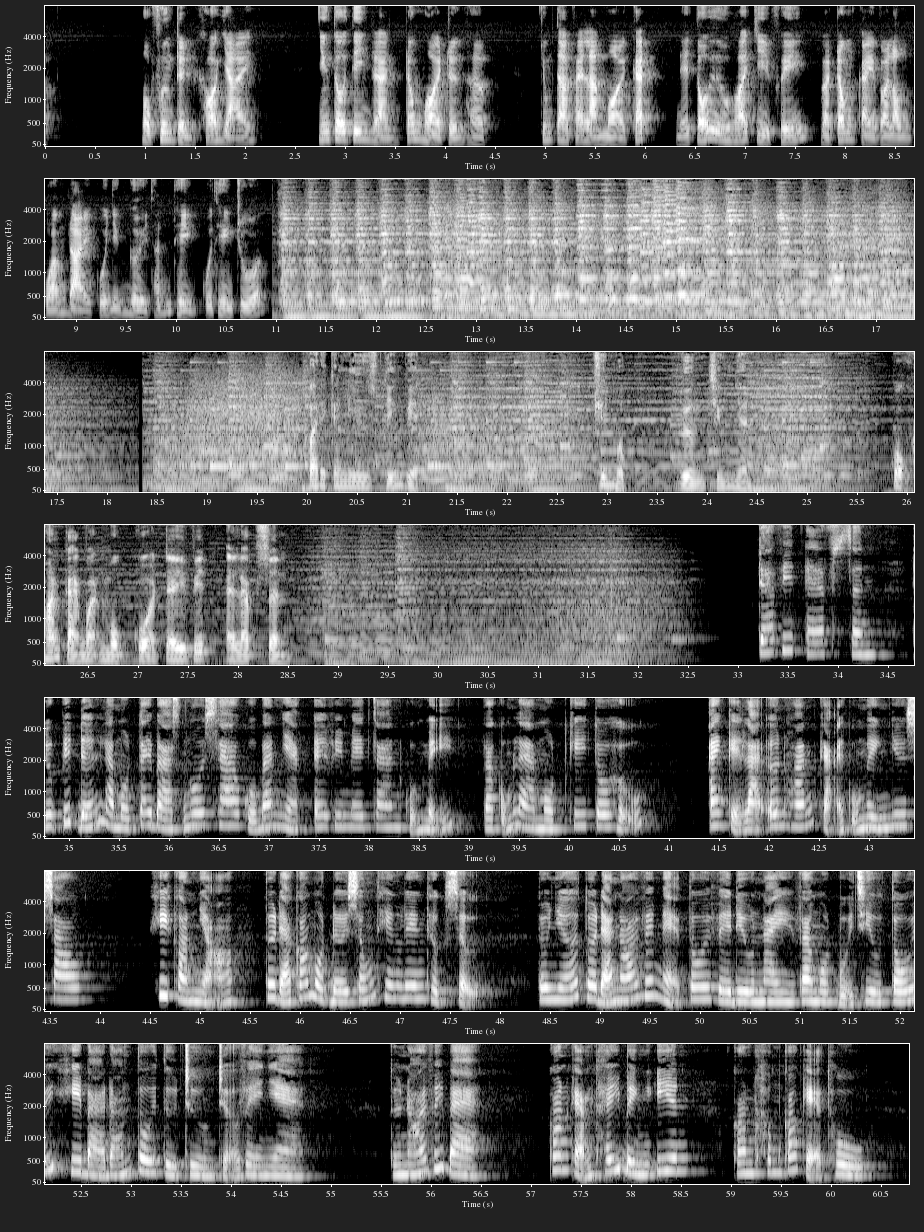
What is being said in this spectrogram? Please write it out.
Một phương trình khó giải. Nhưng tôi tin rằng trong mọi trường hợp, chúng ta phải làm mọi cách để tối ưu hóa chi phí và trông cậy vào lòng quảng đại của những người thánh thiện của Thiên Chúa. Vatican News tiếng Việt Chuyên mục Gương chứng nhân Cuộc hoán cải ngoạn mục của David Ellison David Ellison được biết đến là một tay bass ngôi sao của ban nhạc heavy metal của Mỹ và cũng là một Kitô hữu. Anh kể lại ơn hoán cải của mình như sau. Khi còn nhỏ, tôi đã có một đời sống thiêng liêng thực sự. Tôi nhớ tôi đã nói với mẹ tôi về điều này vào một buổi chiều tối khi bà đón tôi từ trường trở về nhà. Tôi nói với bà, con cảm thấy bình yên, con không có kẻ thù,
